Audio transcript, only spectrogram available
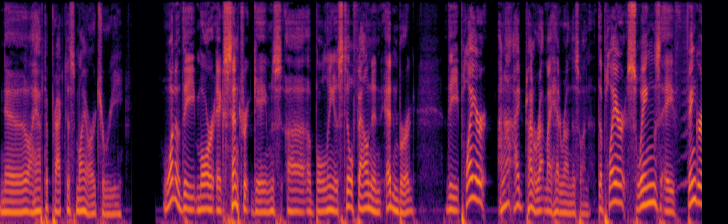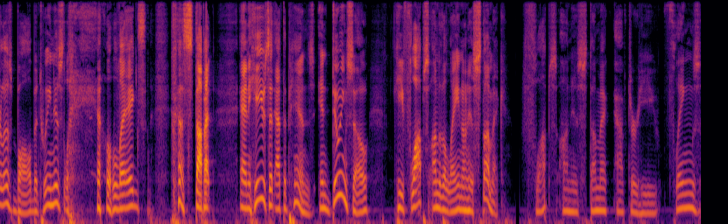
No, I have to practice my archery. One of the more eccentric games uh, of bowling is still found in Edinburgh. The player, I'm, I'm trying to wrap my head around this one. The player swings a fingerless ball between his legs. Stop it. And heaves it at the pins. In doing so, he flops onto the lane on his stomach. Flops on his stomach after he flings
